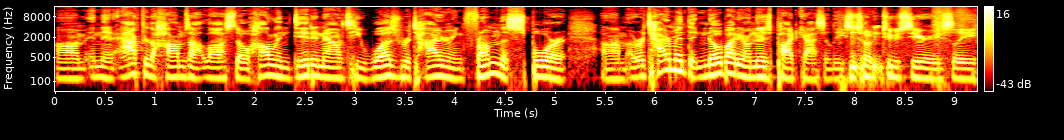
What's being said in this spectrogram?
Um, and then after the Khamzat loss, though, Holland did announce he was retiring from the sport. Um, a retirement that nobody on this podcast, at least, took too seriously.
